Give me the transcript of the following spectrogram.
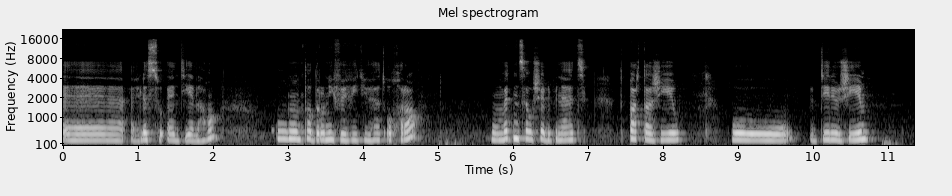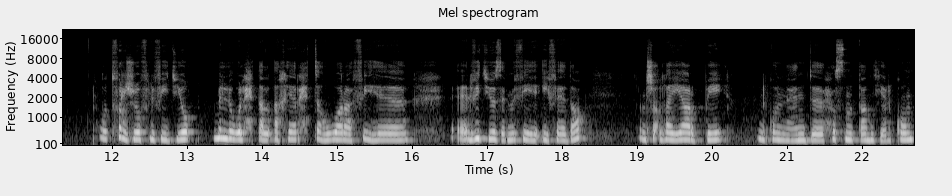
آه على السؤال ديالها. وانتظروني في فيديوهات أخرى. وما تنسوش البنات تبارطاجيو وديروا جيم. وتفرجوا في الفيديو. من الأول حتى الأخير حتى هو راه فيه آه، الفيديو زعما فيه إفادة. إن شاء الله يا ربي نكون عند حسن الظن ديالكم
